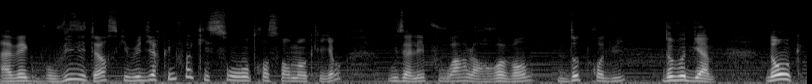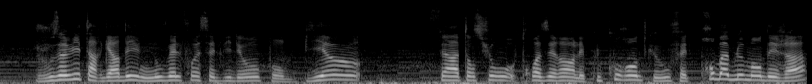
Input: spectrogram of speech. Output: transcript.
avec vos visiteurs, ce qui veut dire qu'une fois qu'ils sont transformés en clients, vous allez pouvoir leur revendre d'autres produits de votre gamme. Donc, je vous invite à regarder une nouvelle fois cette vidéo pour bien faire attention aux trois erreurs les plus courantes que vous faites probablement déjà,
